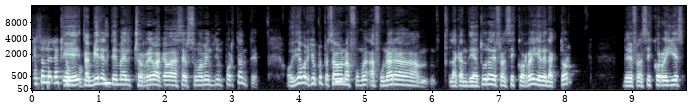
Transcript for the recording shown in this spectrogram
Eso es que también el tema del chorreo acaba de ser sumamente importante. Hoy día, por ejemplo, empezaron a, fuma- a funar a mm, la candidatura de Francisco Reyes, del actor, de Francisco Reyes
